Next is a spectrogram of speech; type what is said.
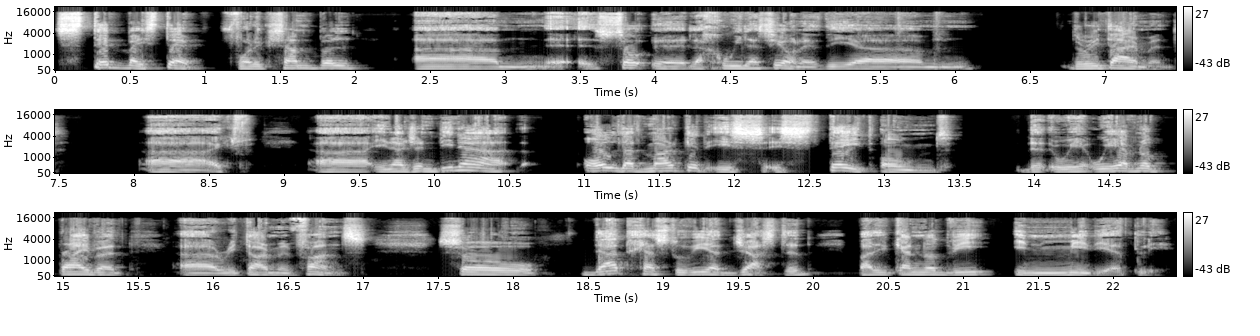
step by step. For example, um, so uh, jubilaciones, the um, the retirement. Uh, uh, in Argentina, all that market is, is state owned. We we have no private uh, retirement funds, so that has to be adjusted but it cannot be immediately.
